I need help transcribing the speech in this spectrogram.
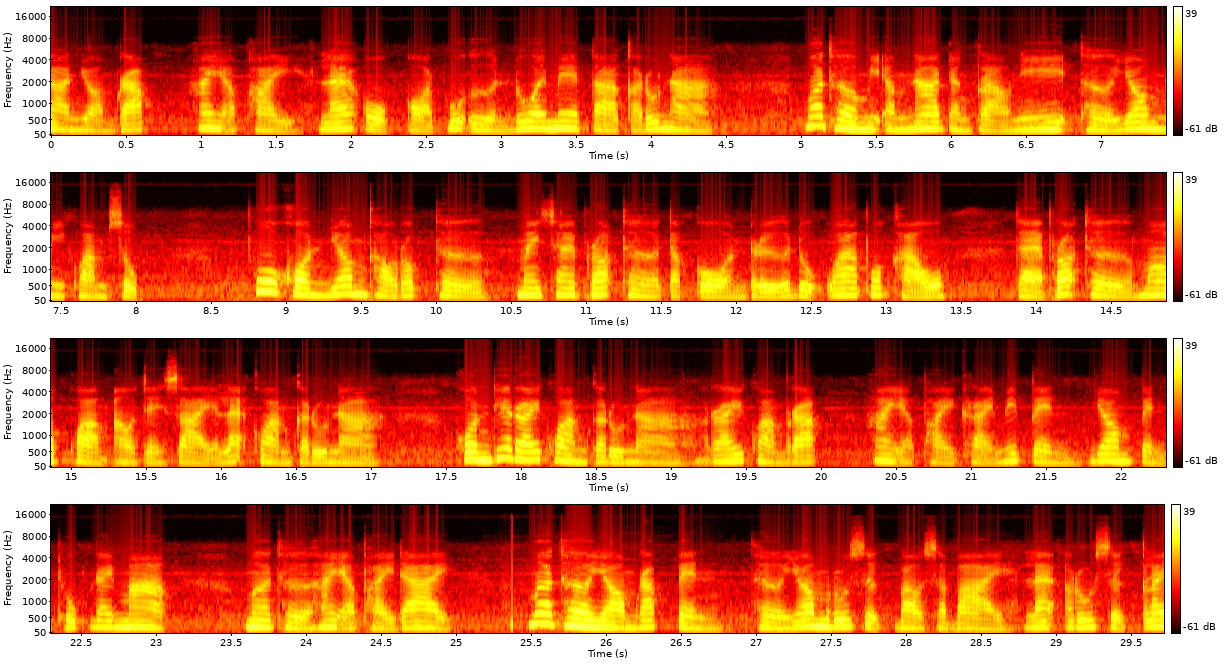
การยอมรับ ให้อภัย และโอบกอดผู้อื่นด้วยเมตตากรุณา เมื่อเธอมีอำนาจดังกล่าวนี้ เธอย่อมมีความสุข ผู้คนย่อมเคารพเธอ ไม่ใช่เพราะเธอตะโกนหรือดุว่าพวกเขา แต่เพราะเธอมอบความเอาใจใส่และความกรุณา คนที่ไร้ความกรุณา ไร้ความรัก ให้อภัยใครไม่เป็น ย่อมเป็นทุกข์ได้มาก เมื่อเธอให้อภัยได้ เมื่อเธอยอมรับเป็น เธอย่อมรู้สึกเบาสบาย และรู้สึกใกล้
